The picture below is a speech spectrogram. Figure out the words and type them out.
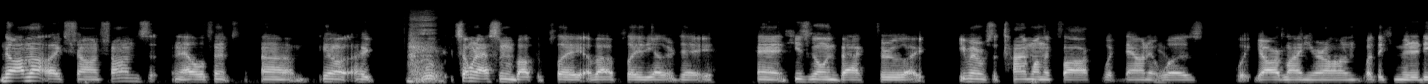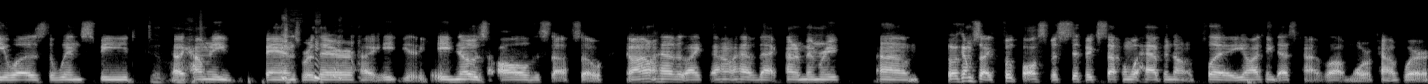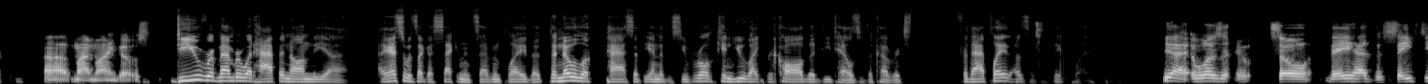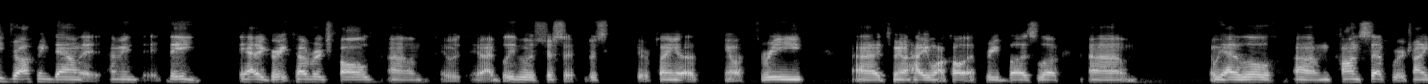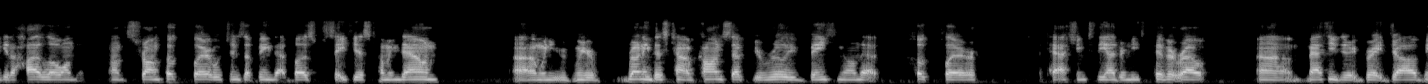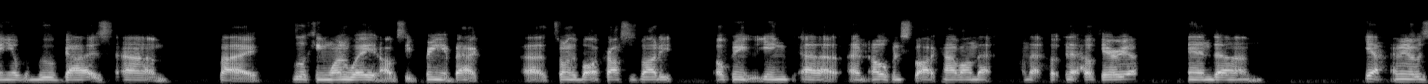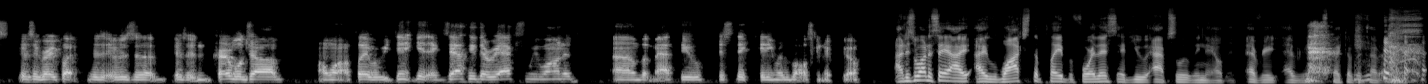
No, I'm not like Sean. Sean's an elephant. Um, you know, like well, someone asked him about the play about a play the other day, and he's going back through like he remembers the time on the clock, what down it Yeah. was, what yard line you're on, what the humidity was, the wind speed, like how many fans were there. like, he, he knows all the stuff. So you know, I don't have it like I don't have that kind of memory. Um, but when it comes to like football specific stuff and what happened on a play, you know, I think that's kind of a lot more kind of where uh, my mind goes. Do you remember what happened on the uh I guess it was like a second and seven play, the the no look pass at the end of the Super Bowl. Can you like recall the details of the coverage for that play? That was like a big play. Yeah, it was. It, so they had the safety dropping down. I mean, they they had a great coverage called. Um, it was, I believe, it was just a, it was they were playing a you know a three, uh, depending on how you want to call it, a three buzz look. Um, we had a little um, concept. We were trying to get a high low on the on the strong hook player, which ends up being that buzz safety is coming down. Um, when you when you're running this kind of concept, you're really banking on that hook player attaching to the underneath pivot route. Um, Matthew did a great job being able to move guys um, by looking one way and obviously bringing it back, uh, throwing the ball across his body, opening uh, an open spot kind of on that on that hook, that hook area, and um, yeah, I mean it was it was a great play. It was, it was a it was an incredible job on one play where we didn't get exactly the reaction we wanted, um, but Matthew just dictating where the ball is going to go. I just want to say I, I watched the play before this and you absolutely nailed it every every aspect of the time.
